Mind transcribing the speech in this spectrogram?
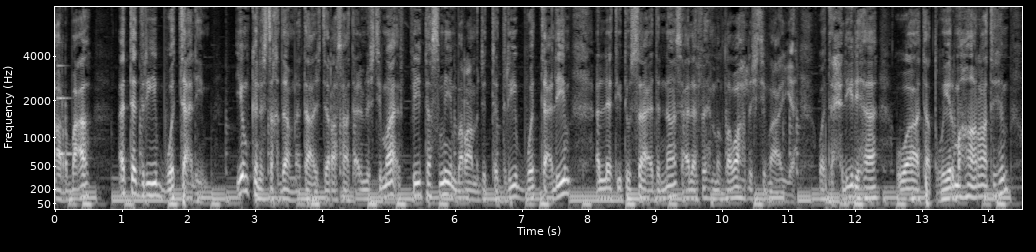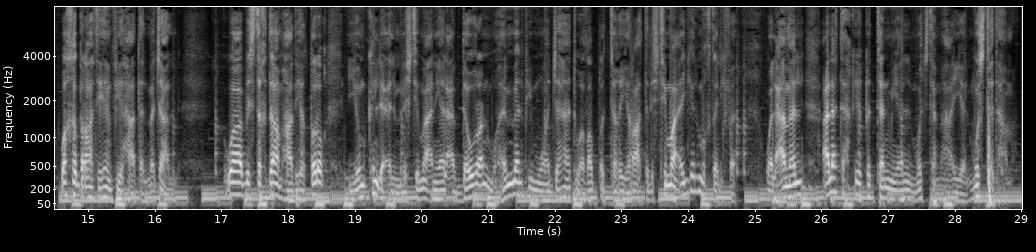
أربعة التدريب والتعليم. يمكن استخدام نتائج دراسات علم الاجتماع في تصميم برامج التدريب والتعليم التي تساعد الناس على فهم الظواهر الاجتماعية وتحليلها وتطوير مهاراتهم وخبراتهم في هذا المجال. وباستخدام هذه الطرق يمكن لعلم الاجتماع أن يلعب دورا مهما في مواجهة وضبط التغيرات الاجتماعية المختلفة والعمل على تحقيق التنمية المجتمعية المستدامة.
